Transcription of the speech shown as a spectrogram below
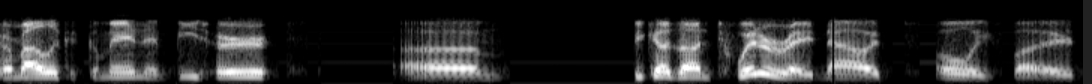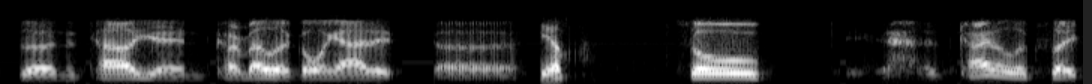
Carmella could come in and beat her. Um, because on Twitter right now, it's holy it's uh, Natalya and Carmella going at it. Uh, Yep. so it kind of looks like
